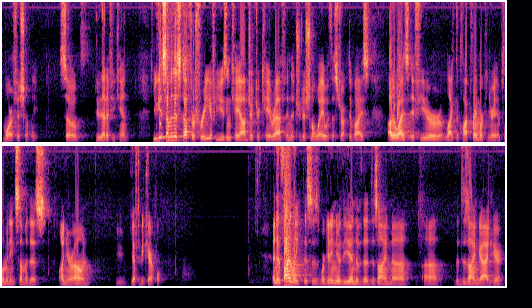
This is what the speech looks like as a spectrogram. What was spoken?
more efficiently. So do that if you can. You get some of this stuff for free if you're using KObject or KRef in the traditional way with a struct device. Otherwise, if you're like the clock framework and you're implementing some of this on your own, you, you have to be careful. And then finally, this is we're getting near the end of the design uh, uh, the design guide here.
